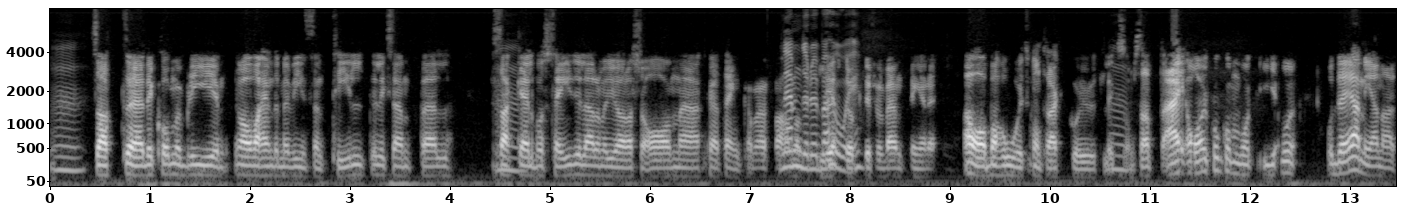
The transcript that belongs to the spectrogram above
Mm. Så att uh, det kommer bli... Ja, vad händer med Vincent Till till exempel? Saka mm. Elbo Seidi lär de väl göra sig av med, kan jag tänka mig. Fan, Nämnde du Bahoui? Upp till förväntningarna. Ja, Bahouis kontrakt går ut liksom. Mm. Så att nej, AIK kommer. Och, och det jag menar,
